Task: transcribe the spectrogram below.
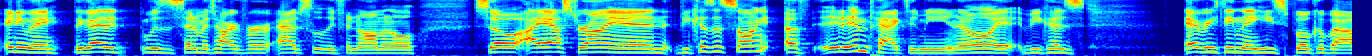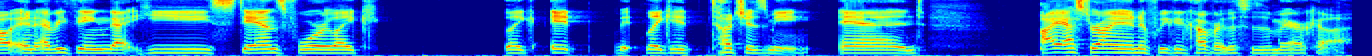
Anyway, the guy that was the cinematographer, absolutely phenomenal. So I asked Rian because the song uh, it impacted me, you know, it, because everything that he spoke about and everything that he stands for, like, like it, it like it touches me. And I asked Rian if we could cover "This Is America,"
